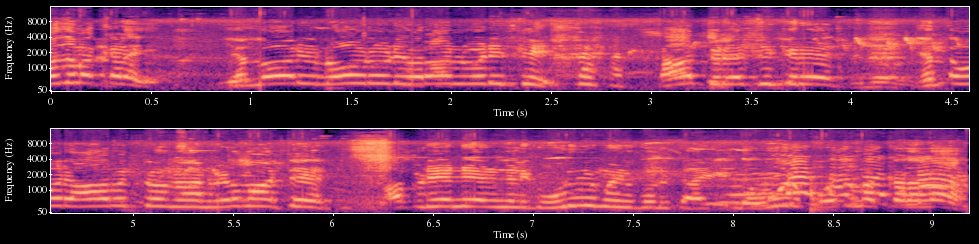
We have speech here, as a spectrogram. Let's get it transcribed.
பொதுமக்களை எல்லோரும் நோரோடி வரான் வடித்து காத்து ரசிக்கிறேன். எந்த ஒரு ஆபத்தும் நான் விடமாட்டேன். அப்படின்னு எங்களுக்கு உறுதிமொழி கொடுத்தாய். இந்த ஊர் பொதுமக்கள் எல்லாம்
